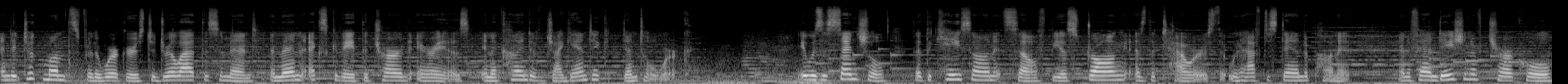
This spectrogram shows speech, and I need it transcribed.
and it took months for the workers to drill out the cement and then excavate the charred areas in a kind of gigantic dental work. It was essential that the caisson itself be as strong as the towers that would have to stand upon it, and a foundation of charcoal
